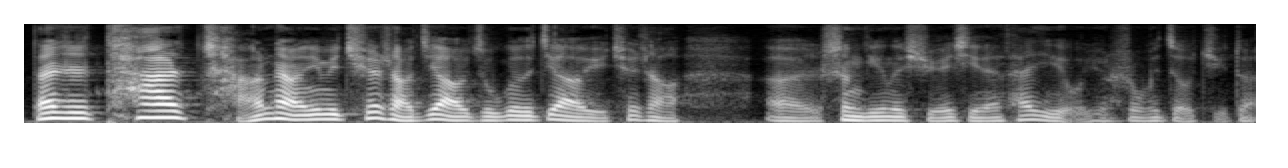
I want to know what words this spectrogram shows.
但是他常常因为缺少教育，足够的教育，缺少呃圣经的学习呢，他有有时候会走极端。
